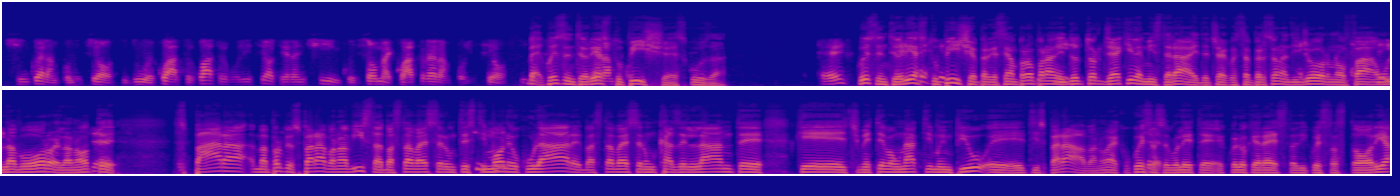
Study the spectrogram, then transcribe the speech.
5 erano poliziotti, 2, 4, 4 poliziotti erano 5, insomma e 4 erano poliziotti. Beh, questo in teoria erano stupisce, po- scusa. Eh? Questo in teoria stupisce perché stiamo proprio parlando di Dr. Jekyll e Mr. Hyde, cioè questa persona di giorno fa un lavoro e la notte Certo. Spara, ma proprio sparavano a vista, bastava essere un testimone oculare, bastava essere un casellante che ci metteva un attimo in più e, e ti sparavano. Ecco, questo Certo. se volete è quello che resta di questa storia,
